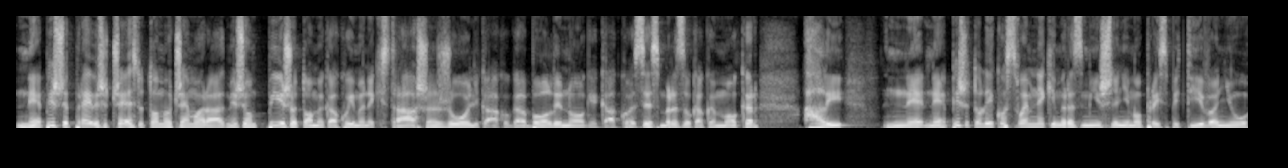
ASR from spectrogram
ne piše previše često o tome o čemu razmišlja, on piše o tome kako ima neki strašan žulj, kako ga boli noge, kako se smrzao, kako je mokar, ali ne, ne piše toliko o svojim nekim razmišljanjima o preispitivanju.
